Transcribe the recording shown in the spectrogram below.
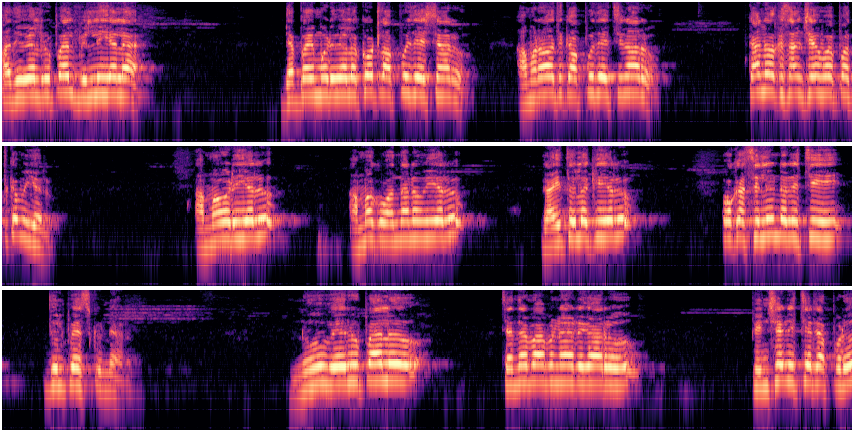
పదివేల రూపాయలు బిల్లు ఇవ్వలే డెబ్బై మూడు వేల కోట్లు అప్పు చేసినారు. అమరావతికి అప్పు తెచ్చినారు. కానీ ఒక సంక్షేమ పథకం ఇయ్యరు. అమ్మఒడి ఇయ్యరు అమ్మకు వందనం ఇయ్యరు రైతులకు ఇయ్యరు ఒక సిలిండర్ ఇచ్చి దులిపేసుకున్నారు. నువ్వు వెయ్యి రూపాయలు చంద్రబాబు నాయుడు గారు పెన్షన్ ఇచ్చేటప్పుడు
